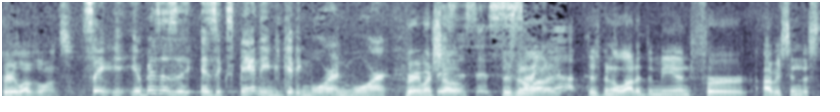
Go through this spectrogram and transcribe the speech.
for your loved ones. So y- your business is expanding. You're getting more and more Very much businesses so. There's been a signing lot of, up. There's been a lot of demand for, obviously in this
